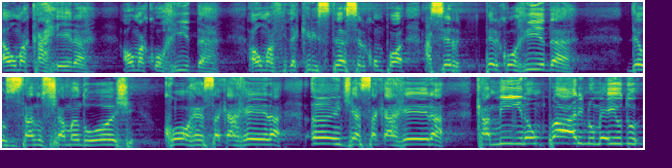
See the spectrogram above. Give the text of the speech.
Há uma carreira, há uma corrida, há uma vida cristã a ser, a ser percorrida. Deus está nos chamando hoje. Corra essa carreira, ande essa carreira, caminhe, não pare no meio, do,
